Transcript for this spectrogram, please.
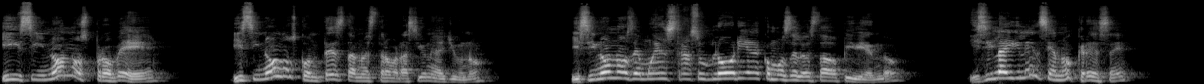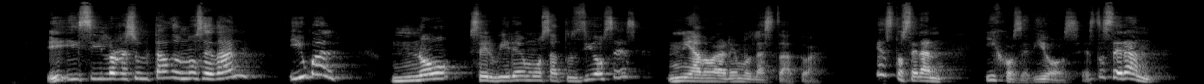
y si no nos provee, y si no nos contesta nuestra oración y ayuno, y si no nos demuestra su gloria como se lo he estado pidiendo, y si la iglesia no crece, y, si los resultados no se dan, igual, no serviremos a tus dioses ni adoraremos la estatua. Estos eran hijos de Dios, estos eran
